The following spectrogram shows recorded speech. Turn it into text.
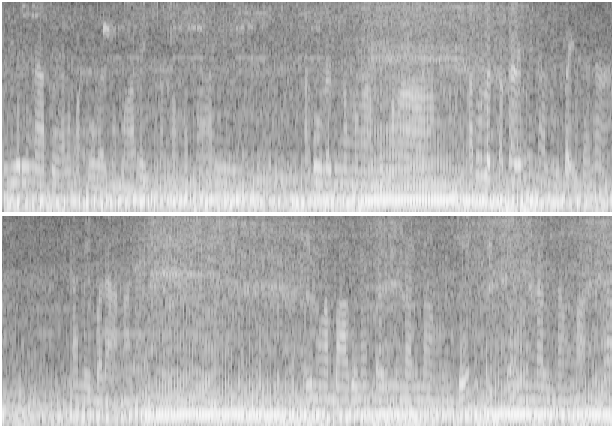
Hindi rin natin alam katulad ng mga rate ng pamasahe. Katulad ng mga, mga, katulad sa terminal, iba-iba na. Kaya may balanga. May mga bago ng terminal ng Genesis, terminal ng Mazda.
